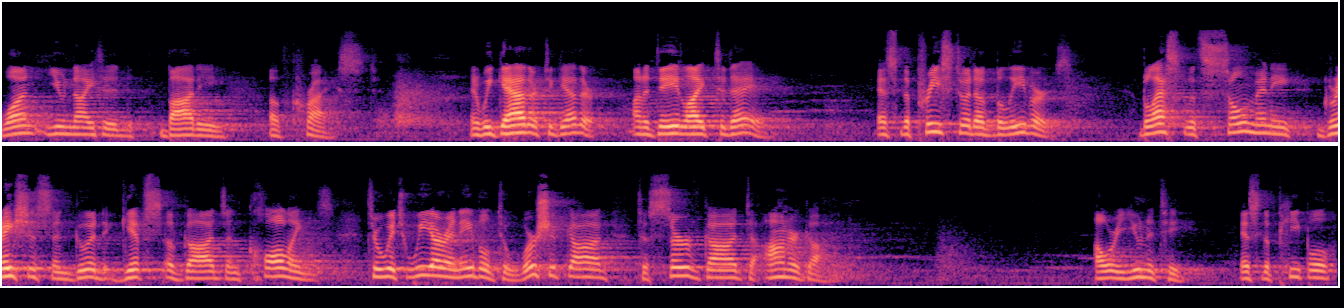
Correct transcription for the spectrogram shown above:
one united body of Christ. And we gather together on a day like today as the priesthood of believers, blessed with so many gracious and good gifts of God's and callings through which we are enabled to worship God, to serve God, to honor God. Our unity as the people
